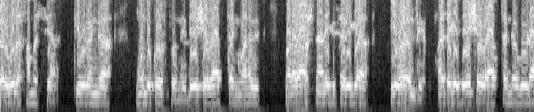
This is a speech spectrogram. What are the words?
ఎరువుల సమస్య తీవ్రంగా ముందుకు వస్తుంది దేశవ్యాప్తంగా మన మన రాష్ట్రానికి సరిగా ఇవ్వడం లేదు. అట్లాగే దేశవ్యాప్తంగా కూడా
